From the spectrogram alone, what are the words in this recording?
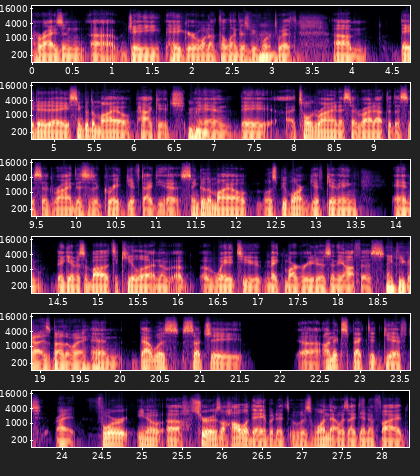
horizon uh, jd hager one of the lenders we've worked with. Um, they did a Cinco de Mayo package, and they. I told Ryan, I said right after this, I said, Ryan, this is a great gift idea. Cinco de Mayo, most people aren't gift giving, and they gave us a bottle of tequila and a, a, a way to make margaritas in the office, Thank you guys, by the way. and that was such a uh, unexpected gift Right. for you know. Uh, sure, it was a holiday, but it, it was one that was identified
